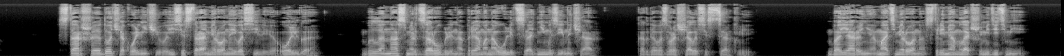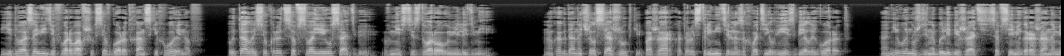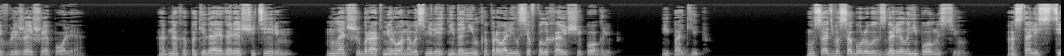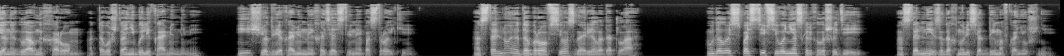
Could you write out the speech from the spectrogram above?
Старшая дочь Окольничева и сестра Мирона и Василия, Ольга, была насмерть зарублена прямо на улице одним из янычар, когда возвращалась из церкви. Боярыня, мать Мирона, с тремя младшими детьми, едва завидев ворвавшихся в город ханских воинов, пыталась укрыться в своей усадьбе вместе с дворовыми людьми. Но когда начался жуткий пожар, который стремительно захватил весь Белый город, они вынуждены были бежать со всеми горожанами в ближайшее поле. Однако, покидая горящий терем, младший брат Мирона, восьмилетний Данилка, провалился в полыхающий погреб и погиб. Усадьба Сабуровых сгорела не полностью. Остались стены главных хором от того, что они были каменными, и еще две каменные хозяйственные постройки. Остальное добро все сгорело дотла. Удалось спасти всего несколько лошадей. Остальные задохнулись от дыма в конюшне.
